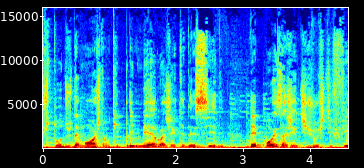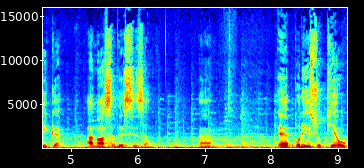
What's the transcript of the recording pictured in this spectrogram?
Estudos demonstram que primeiro a gente decide, depois a gente justifica a nossa decisão. Né? É por isso que eu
